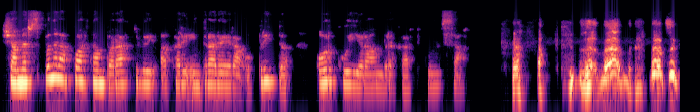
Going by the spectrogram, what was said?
Și a mers până la poarta împăratului, a care intrarea era oprită, oricui era îmbrăcat cu un sac. that, that, that's a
